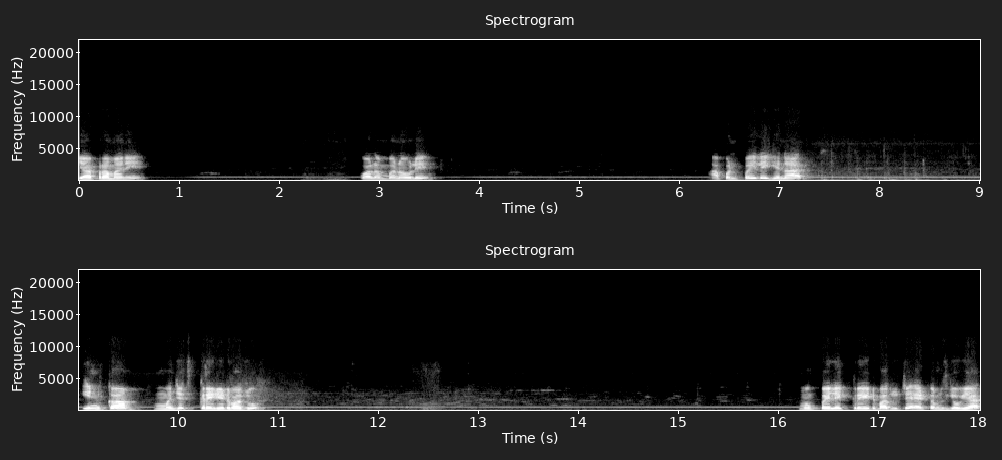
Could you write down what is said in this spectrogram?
याप्रमाणे कॉलम बनवले. आपण पहिले घेणार इन्कम म्हणजेच क्रेडिट बाजू. मग पहिले क्रेडिट बाजूचे ऍटम्स घेऊयात.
